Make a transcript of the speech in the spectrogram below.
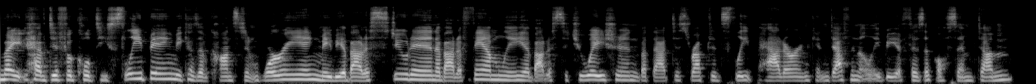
might have difficulty sleeping because of constant worrying, maybe about a student, about a family, about a situation, but that disrupted sleep pattern can definitely be a physical symptom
